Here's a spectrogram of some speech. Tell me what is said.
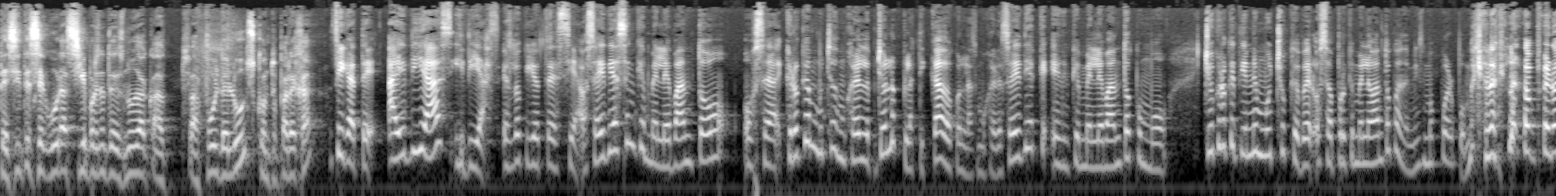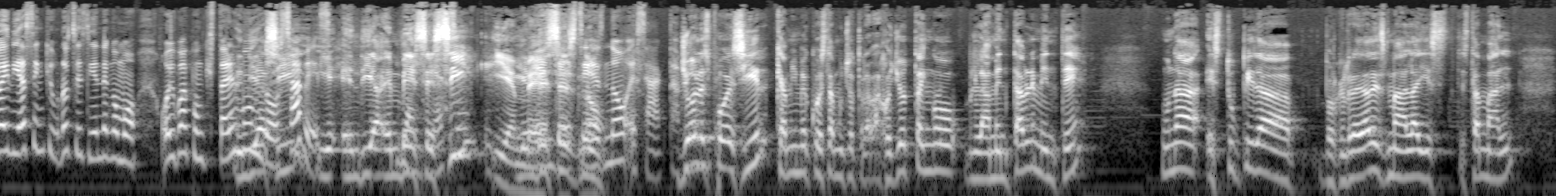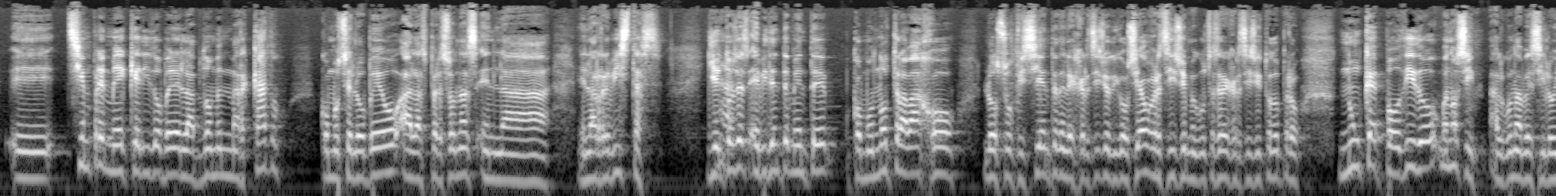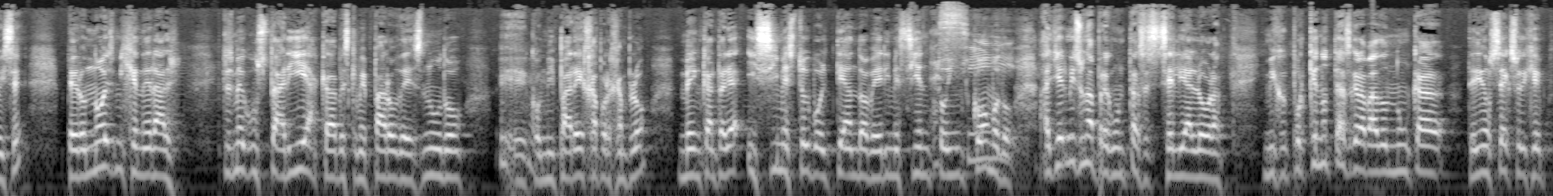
¿te sientes segura 100% desnuda a, a full de luz con tu pareja? Fíjate, hay días y días, es lo que yo te decía. O sea, hay días en que me levanto, o sea, creo que muchas mujeres, yo lo he platicado con las mujeres, hay días que- en que me levanto como, yo creo que tiene mucho que ver, o sea, porque me levanto con el mismo cuerpo, me queda claro, pero hay días en que uno se siente como, hoy voy a conquistar el en mundo, sí ¿sabes? y en día en Y veces sí y en en veces veces no. no, exactamente. Yo les puedo decir que a mí me cuesta mucho trabajo. Yo tengo, lamentablemente, una estúpida, porque en realidad es mala y es- está mal, eh, siempre me he querido ver el abdomen marcado, como se lo veo a las personas en, la, en las revistas. Y entonces, evidentemente, como no trabajo lo suficiente en el ejercicio, digo, sí hago ejercicio y me gusta hacer ejercicio y todo, pero nunca he podido, bueno, sí, alguna vez sí lo hice, pero no es mi general. Entonces me gustaría cada vez que me paro desnudo eh, con mi pareja, por ejemplo, me encantaría y sí me estoy volteando a ver y me siento incómodo. Ayer me hizo una pregunta Celia Lora y me dijo, ¿por qué no te has grabado nunca tenido sexo? Y dije,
